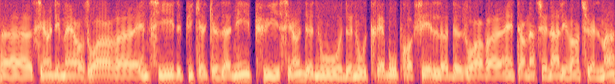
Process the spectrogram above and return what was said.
Euh, c'est un des meilleurs joueurs euh, NCA depuis quelques années. Puis c'est un de nos de nos très beaux profils là, de joueurs euh, international éventuellement.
